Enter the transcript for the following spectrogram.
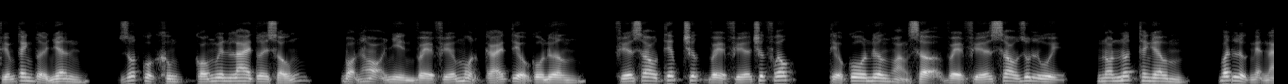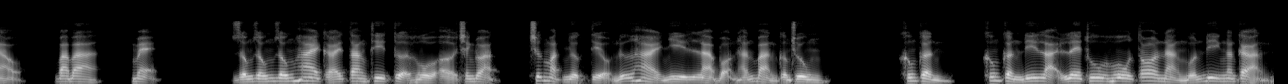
phiếm tanh tử nhân, rốt cuộc không có nguyên lai tươi sống, bọn họ nhìn về phía một cái tiểu cô nương, phía sau tiếp trước về phía trước phốc, tiểu cô nương hoảng sợ về phía sau rút lui, non nớt thanh âm, bất lực nghẹn ngào, ba ba, mẹ. Giống giống giống hai cái tang thi tựa hồ ở tranh đoạn, trước mặt nhược tiểu nữ hài nhi là bọn hắn bàn cơm chung. Không cần, không cần đi lại lê thu hô to nàng muốn đi ngăn cản,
